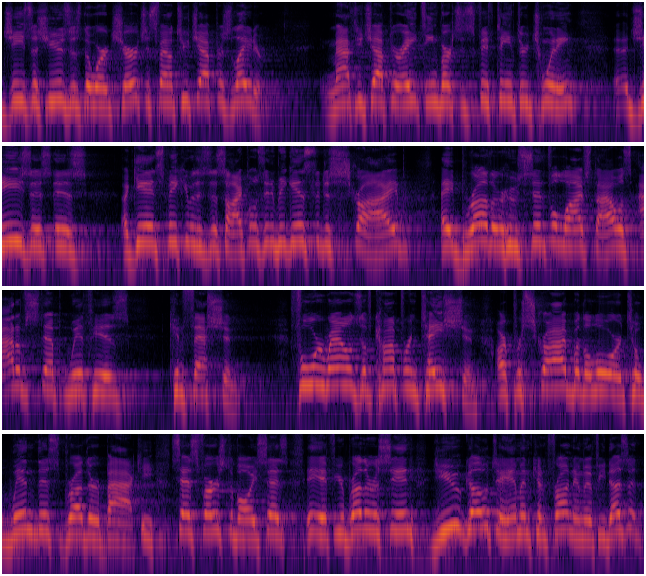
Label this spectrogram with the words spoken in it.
Jesus uses the word church is found two chapters later. In Matthew chapter 18, verses 15 through 20, uh, Jesus is again speaking with his disciples and he begins to describe a brother whose sinful lifestyle was out of step with his confession. Four rounds of confrontation are prescribed by the Lord to win this brother back. He says, first of all, He says, if your brother has sinned, you go to him and confront him. If he doesn't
